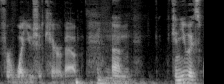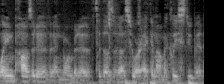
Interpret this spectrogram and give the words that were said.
for what you should care about. Mm-hmm. Um, can you explain positive and normative to those of us who are economically stupid?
